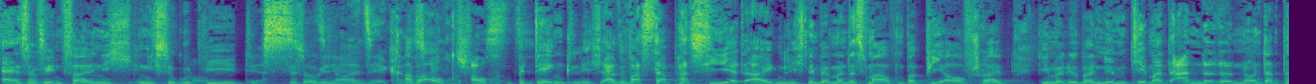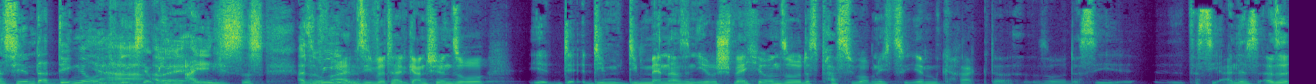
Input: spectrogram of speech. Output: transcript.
Er ist auf jeden Fall nicht, nicht so gut wie der das, das Original. sehr- sehr krass Aber auch, auch bedenklich. Also was da passiert eigentlich, ne, wenn man das mal auf dem Papier aufschreibt. Jemand übernimmt jemand anderen und dann passieren da Dinge und Ja, du denkst, okay, aber ey, eigentlich ist das also Vor allem, sie wird halt ganz schön so, die, die, die Männer sind ihre Schwäche und so, das passt überhaupt nicht zu ihrem Charakter. So, dass sie, dass sie alles, also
